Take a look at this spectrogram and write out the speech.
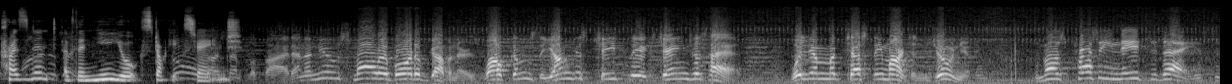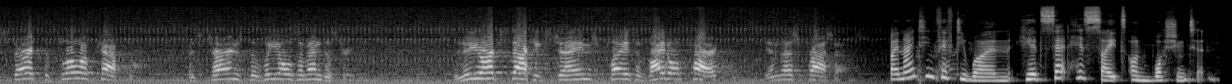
president of the New York Stock Exchange. And a new, smaller board of governors welcomes the youngest chief the exchange has had, William McChesney Martin, Jr. The most pressing need today is to start the flow of capital, which turns the wheels of industry. The New York Stock Exchange plays a vital part in this process. By 1951, he had set his sights on Washington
